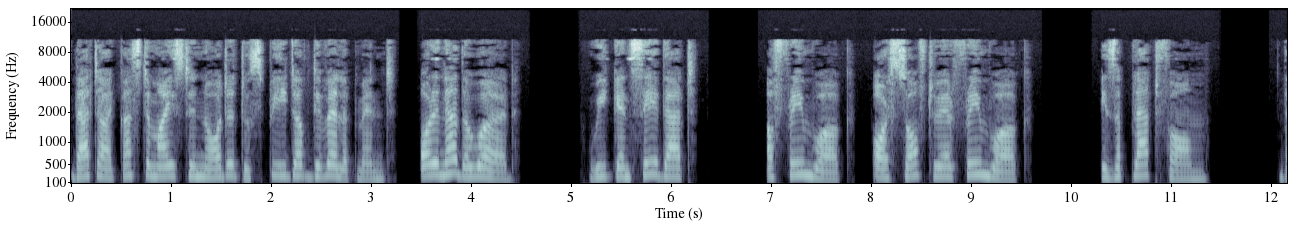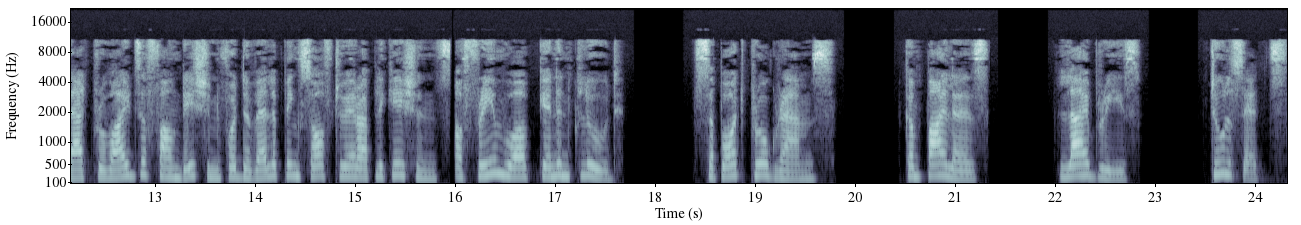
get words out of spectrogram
that are customized in order to speed up development, or in other word, we can say that a framework or software framework is a platform that provides a foundation for developing software applications. A framework can include support programs, compilers, libraries, toolsets,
